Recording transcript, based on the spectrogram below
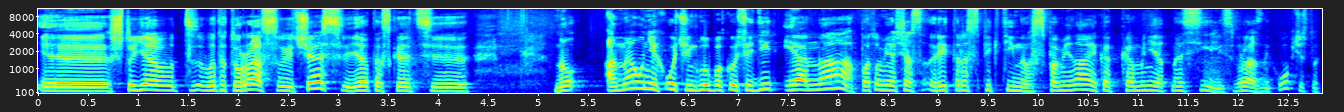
э, что я вот, вот эту расовую часть, я, так сказать, э, но она у них очень глубоко сидит, и она, потом я сейчас ретроспективно вспоминаю, как ко мне относились в разных обществах,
